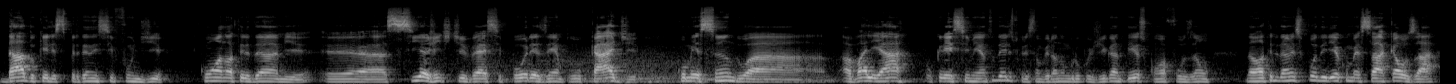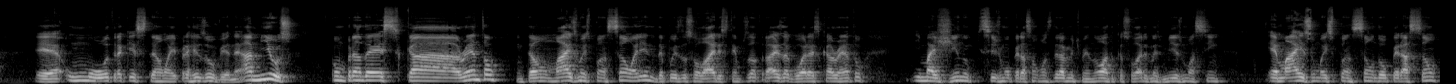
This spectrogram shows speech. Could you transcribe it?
dado que eles pretendem se fundir com a Notre Dame, é, se a gente tivesse, por exemplo, o CAD começando a avaliar o crescimento deles, porque eles estão virando um grupo gigantesco com a fusão da Notre Dame, isso poderia começar a causar é, uma ou outra questão aí para resolver. Né? A Mills comprando a SK Rental, então mais uma expansão ali, depois da Solaris tempos atrás, agora a SK Rental, imagino que seja uma operação consideravelmente menor do que a Solaris, mas mesmo assim é mais uma expansão da operação.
